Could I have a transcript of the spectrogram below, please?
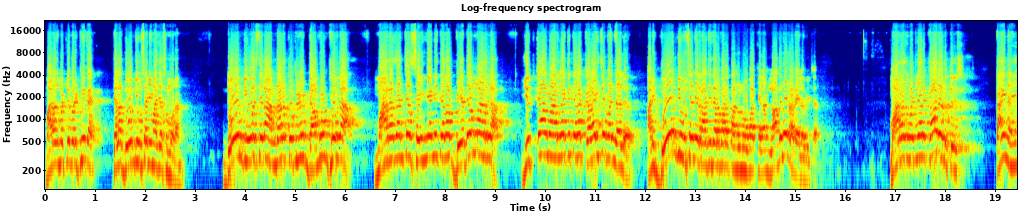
महाराज म्हटले बरं ठीक आहे. त्याला दोन दिवसांनी माझ्यासमोर आण. दोन दिवस त्याला अंधार कोठडीत डांबून ठेवला. महाराजांच्या सैन्याने त्याला बेदम मारला. इतका मारला की त्याला कळायचं बंद झालं. आणि दोन दिवसांनी राजदरबारात आणून उभा केला आणि लागलं रडायला विचार. महाराज म्हटल्यावर का रडतोयस? काय नाही.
